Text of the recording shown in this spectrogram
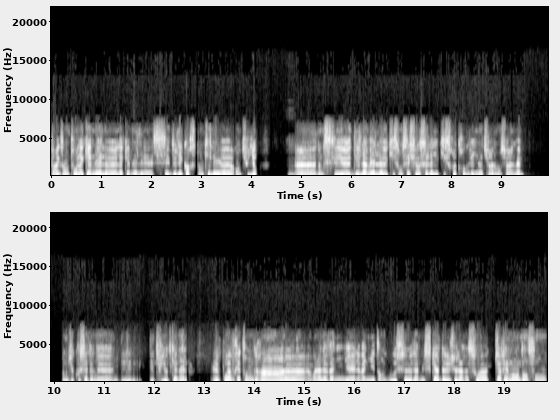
par exemple, pour la cannelle, la cannelle, c'est de l'écorce, donc elle est en tuyau. Mmh. donc, c'est des lamelles qui sont séchées au soleil et qui se recroquevillent naturellement sur elles-mêmes. Donc du coup, ça donne euh, des, tuyaux de cannelle. Le poivre est en grain, euh, voilà, la vanille, la vanille est en gousse, la muscade, je la reçois carrément dans son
